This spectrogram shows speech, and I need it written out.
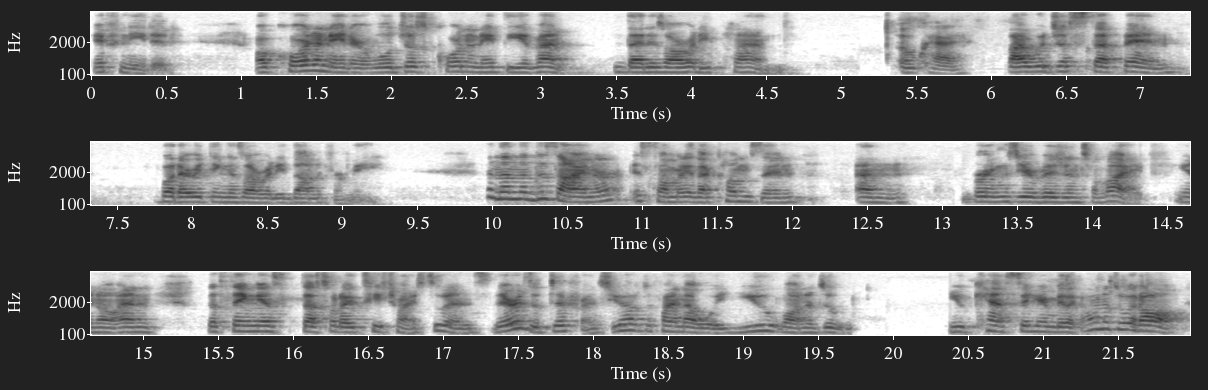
if needed. A coordinator will just coordinate the event that is already planned. Okay. I would just step in, but everything is already done for me. And then the designer is somebody that comes in and brings your vision to life, you know. And the thing is, that's what I teach my students. There is a difference. You have to find out what you want to do. You can't sit here and be like, I want to do it all.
